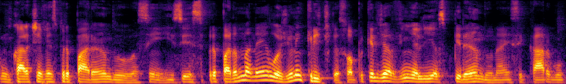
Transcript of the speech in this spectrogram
um cara que já vem se preparando, assim, e se, se preparando não é nem elogio nem crítica, só porque ele já vinha ali aspirando, né, esse cargo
